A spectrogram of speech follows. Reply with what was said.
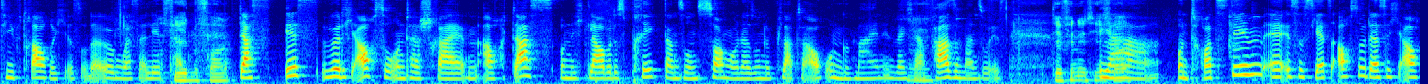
tief traurig ist oder irgendwas erlebt hat. Auf jeden hat. Fall. Das ist, würde ich auch so unterschreiben. Auch das, und ich glaube, das prägt dann so einen Song oder so eine Platte auch ungemein, in welcher mhm. Phase man so ist. Definitiv. Ja, ja. und trotzdem äh, ist es jetzt auch so, dass ich auch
